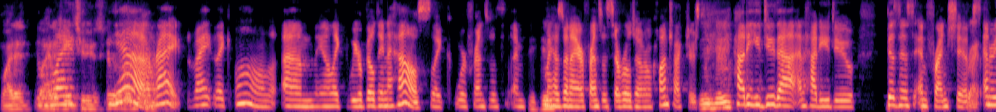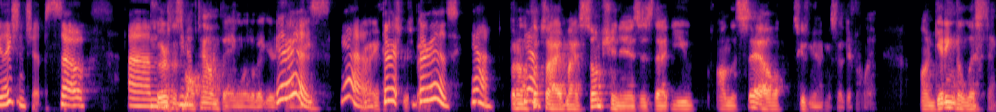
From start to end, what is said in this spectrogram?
Why did why, did you choose? yeah, right, right. Like, oh, um, you know, like we were building a house, like we're friends with um, my Mhm. husband and I are friends with several general contractors. Mhm. How do you do that? And how do you do business and friendships Right. and relationships? So um So there's the you know, small town thing a little bit. You're there saying. is. Yeah. right? There there is. Yeah. But on the flip side, my assumption is is that you on the sale, excuse me, I can say it differently. On getting the listing,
